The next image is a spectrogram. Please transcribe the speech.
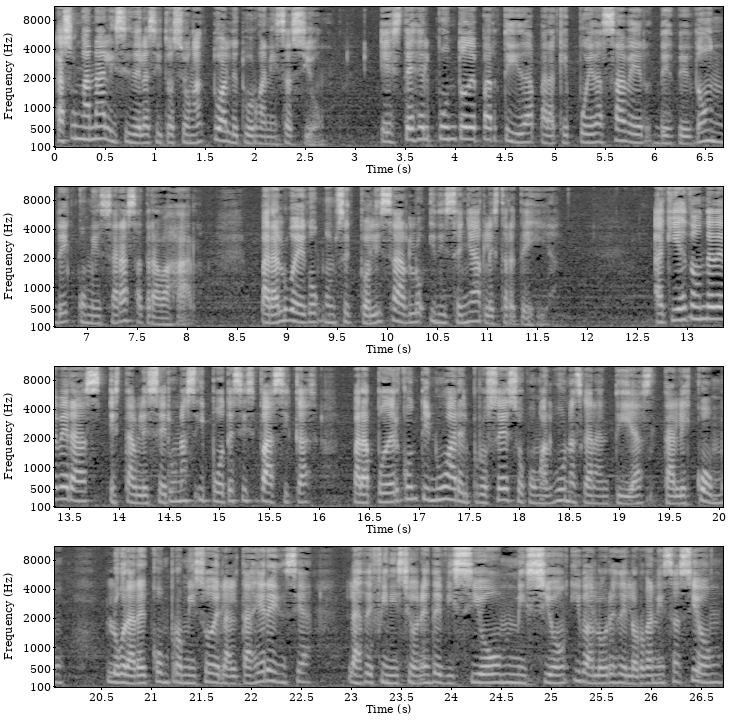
haz un análisis de la situación actual de tu organización. Este es el punto de partida para que puedas saber desde dónde comenzarás a trabajar, para luego conceptualizarlo y diseñar la estrategia. Aquí es donde deberás establecer unas hipótesis básicas para poder continuar el proceso con algunas garantías, tales como lograr el compromiso de la alta gerencia, las definiciones de visión, misión y valores de la organización,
